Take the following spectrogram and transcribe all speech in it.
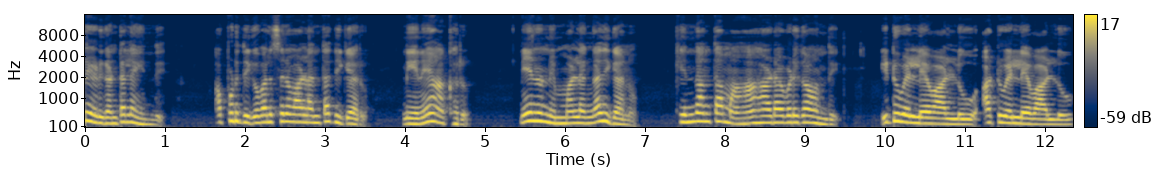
ఏడు గంటలయింది. అప్పుడు దిగవలసిన వాళ్ళంతా దిగారు. నేనే ఆఖరు. నేను నిమ్మళ్ళంగా దిగాను. కిందంతా మహా హడావిడిగా ఉంది. ఇటు వెళ్ళేవాళ్ళు, అటు వెళ్ళేవాళ్ళు,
